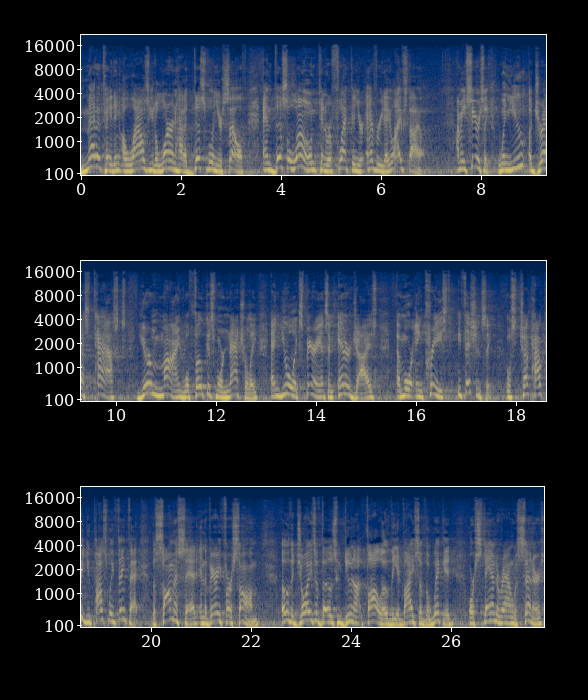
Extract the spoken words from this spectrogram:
meditating allows you to learn how to discipline yourself, and this alone can reflect in your everyday lifestyle. I mean, seriously, when you address tasks, your mind will focus more naturally and you will experience an energized, a more increased efficiency. Well, Chuck, how could you possibly think that? The psalmist said in the very first psalm, Oh, the joys of those who do not follow the advice of the wicked, or stand around with sinners,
